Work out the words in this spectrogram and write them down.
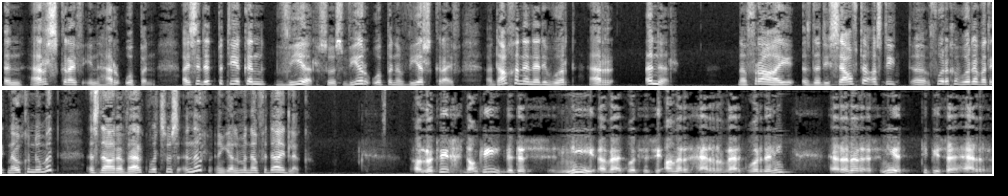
in herskryf en heropen. Hy sê dit beteken weer, soos weer open en weer skryf. En dan gaan hy net die woord herinner Nou vra hy, is dit dieselfde as die uh, vorige woorde wat ek nou genoem het? Is daar 'n werkwoord soos inner en jy moet nou verduidelik? Uh, Ludwig, dankie. Dit is nie 'n werkwoord soos die ander herwerkwoorde nie. Herinner is nie 'n tipiese her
